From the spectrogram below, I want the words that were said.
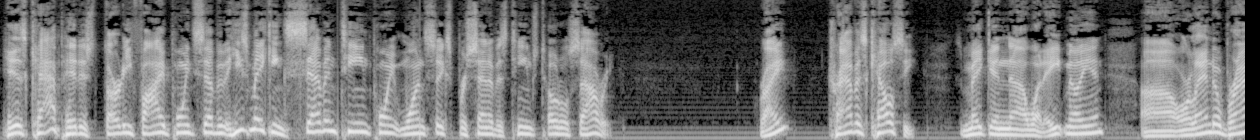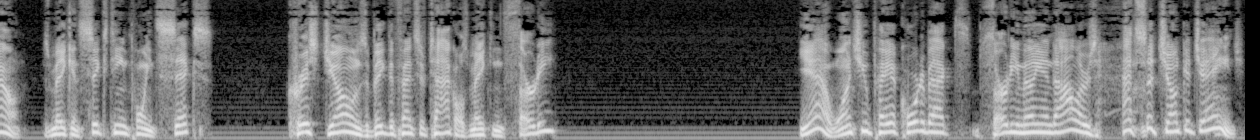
His cap hit is 35.7. He's making 17.16% of his team's total salary. Right? Travis Kelce is making uh, what eight million. Uh, Orlando Brown is making sixteen point six. Chris Jones, a big defensive tackle, is making thirty. Yeah, once you pay a quarterback thirty million dollars, that's a chunk of change.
